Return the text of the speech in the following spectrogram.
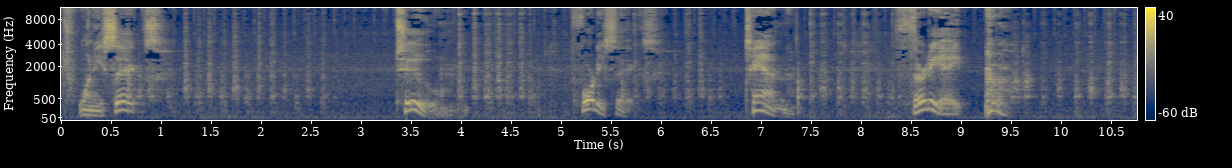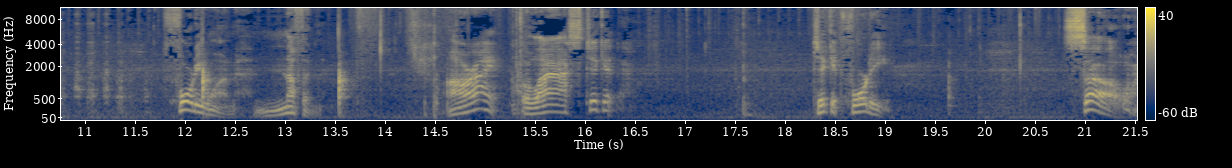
26, 2, 46, 10, 38, 41. Nothing. All right. The last ticket. Ticket 40. So,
